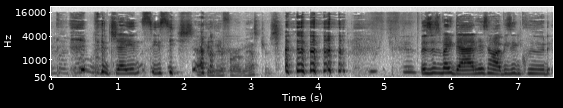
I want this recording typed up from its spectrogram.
The J and CC We show. go there for our masters. This is my dad. His hobbies include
